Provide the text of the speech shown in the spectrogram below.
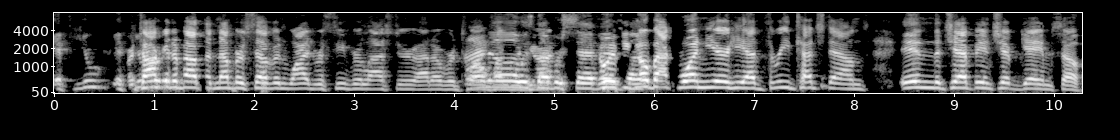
if you if we're you're talking about the number seven wide receiver last year at over I twelve know it was yards. number seven. So if you go back one year, he had three touchdowns in the championship game. So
